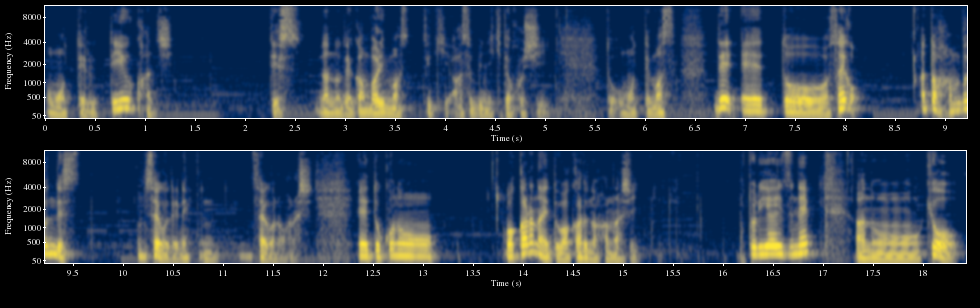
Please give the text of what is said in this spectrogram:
思ってるっていう感じです。なので頑張ります。是非遊びに来てほしいと思ってます。で、えー、っと、最後。あと半分です。最後でね、うん、最後の話。えー、っと、この、わからないとわかるの話。とりあえずね、あのー、今日、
